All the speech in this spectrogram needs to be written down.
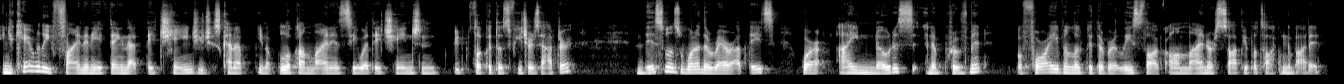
and you can't really find anything that they change, you just kind of, you know, look online and see what they changed and look at those features after. This was one of the rare updates where I noticed an improvement before I even looked at the release log online or saw people talking about it.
